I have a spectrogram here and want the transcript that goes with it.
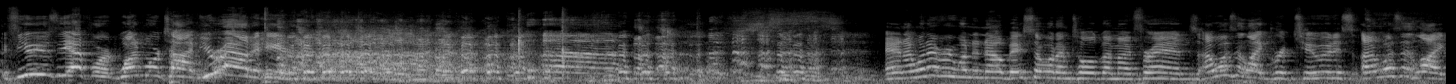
if you use the F word one more time, you're out of here. and I want everyone to know, based on what I'm told by my friends, I wasn't like gratuitous, I wasn't like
